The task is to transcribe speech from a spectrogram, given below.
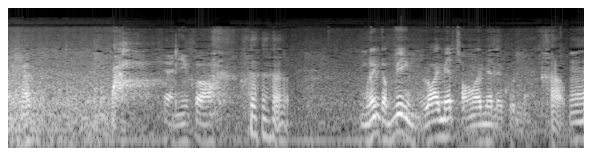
นะครับแค่นี้ก็เหมือนกับวิ่งร้อยเมตรสองร้อยเมตรเลยคุณนะครับอ่า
